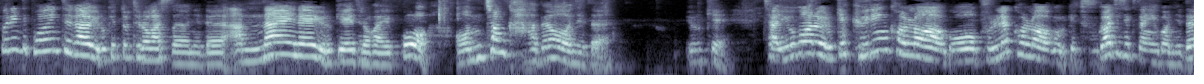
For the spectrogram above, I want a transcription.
프린트 포인트가 이렇게 또 들어갔어요 언니들. 앞라인에 이렇게 들어가 있고 엄청 가벼워 언니들 이렇게 자, 요거는 이렇게 그린 컬러하고 블랙 컬러하고 이렇게 두 가지 색상이고 언니들.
